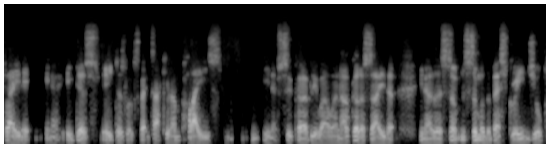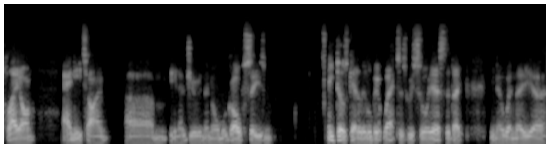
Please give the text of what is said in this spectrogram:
playing it. You know, it does it does look spectacular and plays you know superbly well. And I've got to say that you know there's some some of the best greens you'll play on anytime. Um, you know, during the normal golf season, it does get a little bit wet as we saw yesterday. You know, when the uh,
